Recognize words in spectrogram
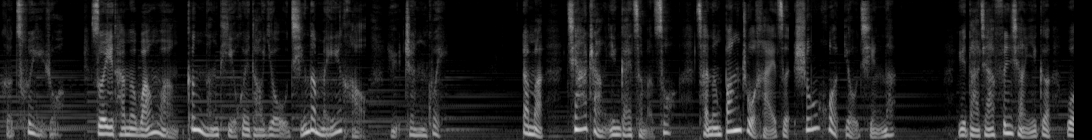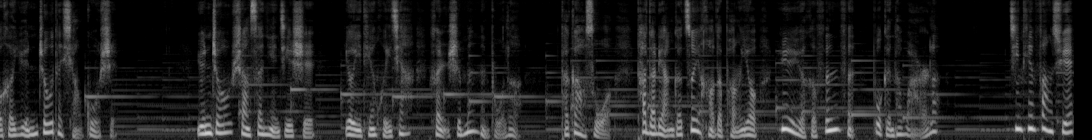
和脆弱，所以他们往往更能体会到友情的美好与珍贵。那么，家长应该怎么做才能帮助孩子收获友情呢？与大家分享一个我和云州的小故事。云州上三年级时，有一天回家，很是闷闷不乐。他告诉我，他的两个最好的朋友月月和芬芬不跟他玩了。今天放学，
